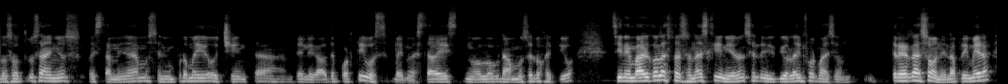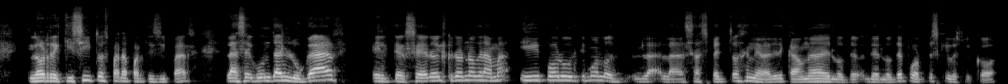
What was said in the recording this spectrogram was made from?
los otros años, pues también hemos tenido un promedio de 80 delegados deportivos. Bueno, esta vez no logramos el objetivo. Sin embargo, las personas que vinieron se les dio la información. Tres razones. La primera, los requisitos para participar. La segunda, el lugar. El tercero, el cronograma. Y por último, los, los aspectos generales de cada uno de los, de los deportes que lo explicó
